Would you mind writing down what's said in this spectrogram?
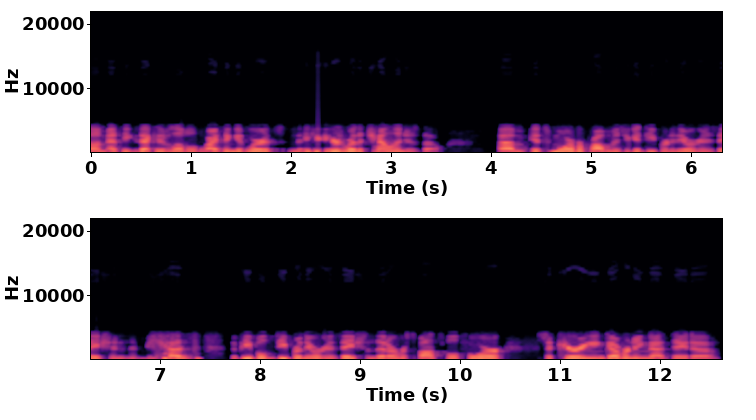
um, at the executive level. I think it where it's here's where the challenge is though. Um, it's more of a problem as you get deeper into the organization because the people deeper in the organization that are responsible for securing and governing that data,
